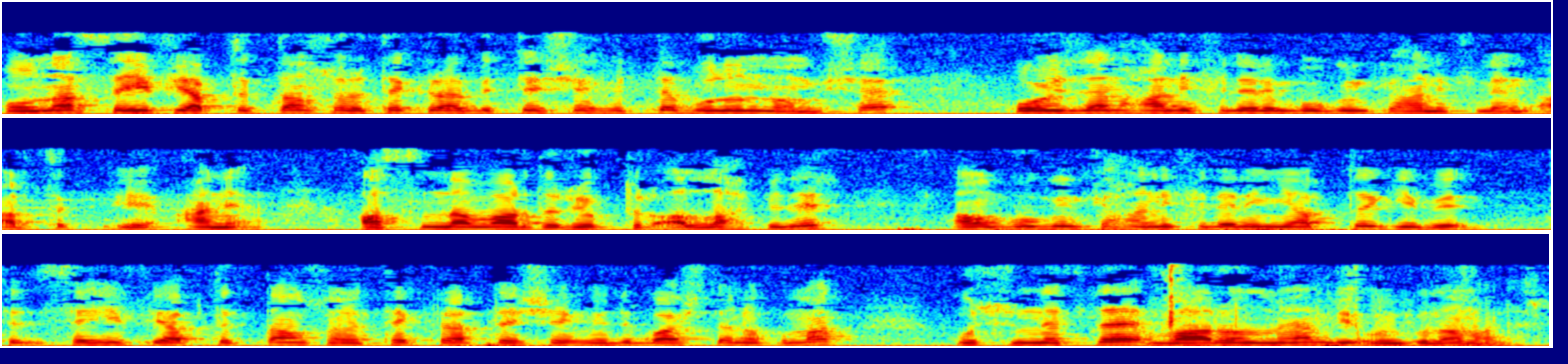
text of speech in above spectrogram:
Onlar seyif yaptıktan sonra tekrar bir teşehhütte bulunmamışlar. O yüzden Hanifilerin bugünkü Hanifilerin artık e, hani aslında vardır yoktur Allah bilir. Ama bugünkü Hanifilerin yaptığı gibi sehif yaptıktan sonra tekrar teşehhüdü baştan okumak bu sünnette var olmayan bir uygulamadır.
